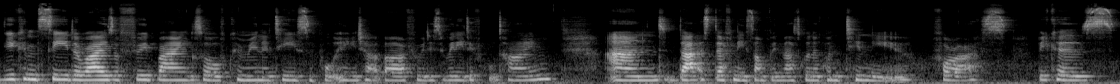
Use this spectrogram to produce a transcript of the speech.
you can see the rise of food banks of communities supporting each other through this really difficult time. And that's definitely something that's going to continue for us because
